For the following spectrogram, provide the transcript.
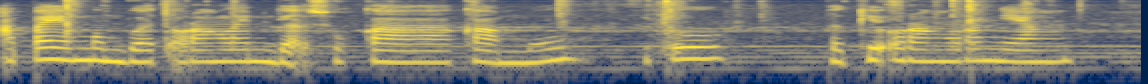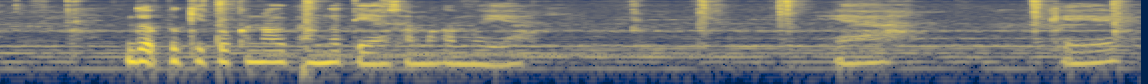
apa yang membuat orang lain gak suka kamu itu bagi orang-orang yang gak begitu kenal banget ya sama kamu ya. Ya oke. okay.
